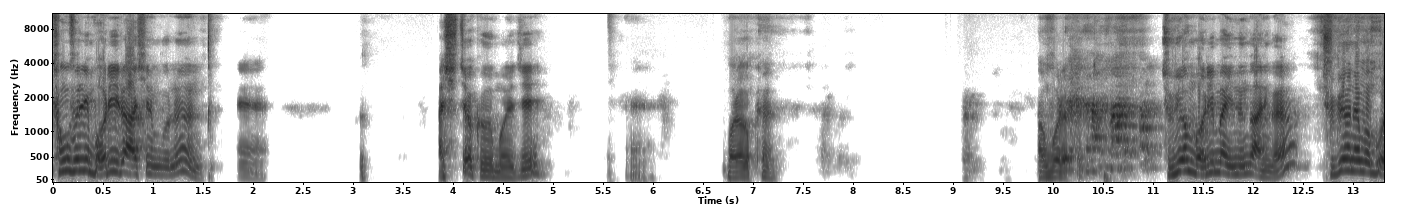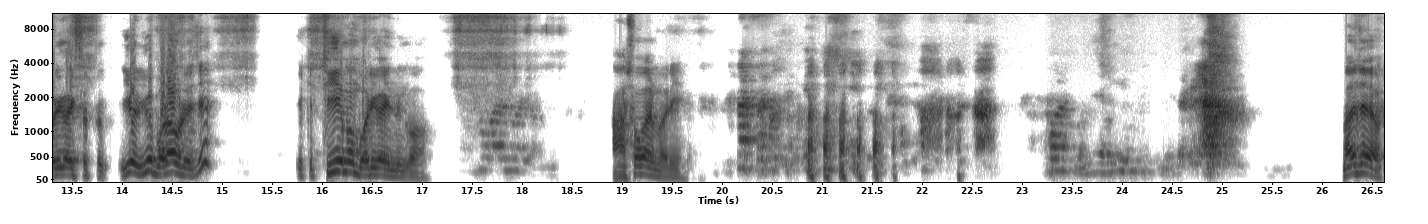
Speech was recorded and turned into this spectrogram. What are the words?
청솔님 머리를 아시는 분은 예. 그, 아시죠? 그 뭐지? 예. 뭐라고 표현? 아, 뭐라 주변 머리만 있는 거 아닌가요? 주변에만 머리가 있었던 이거 이거 뭐라 그러지? 이렇게 뒤에만 머리가 있는 거. 아 소갈머리. 맞아요.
